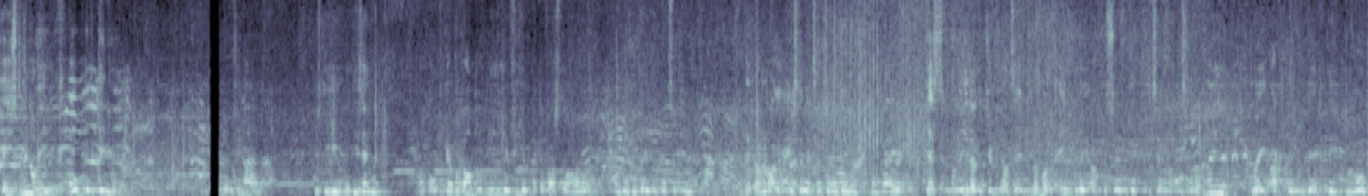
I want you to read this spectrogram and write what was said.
Race 2 nog hier, over de kilo. In de finale. Dus die heren die zijn op ik heb verand om die vier plekken vast te houden. Want dat betekent dat ze in de belangrijkste wedstrijd zo meteen gaan rijden. Yes, nummer 1 uit de Jimmy Jansen, nummer 1, 278, Xander Rens nummer 2, 238, Broek,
